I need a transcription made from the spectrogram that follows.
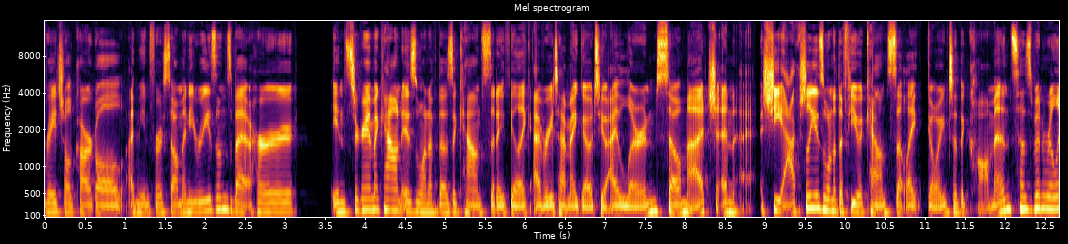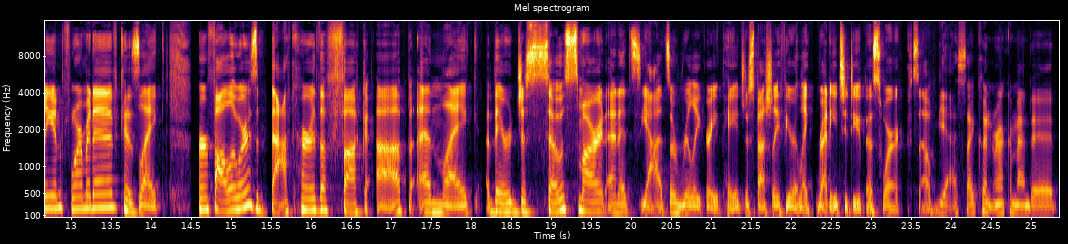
Rachel Cargle, I mean, for so many reasons, but her Instagram account is one of those accounts that I feel like every time I go to, I learn so much. And she actually is one of the few accounts that, like, going to the comments has been really informative because, like, her followers back her the fuck up. And, like, they're just so smart. And it's, yeah, it's a really great page, especially if you're, like, ready to do this work. So, yes, I couldn't recommend it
